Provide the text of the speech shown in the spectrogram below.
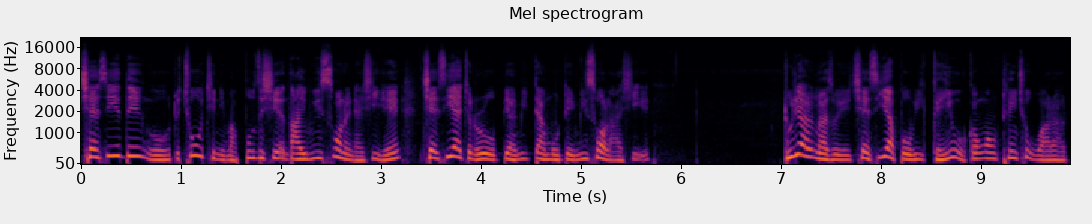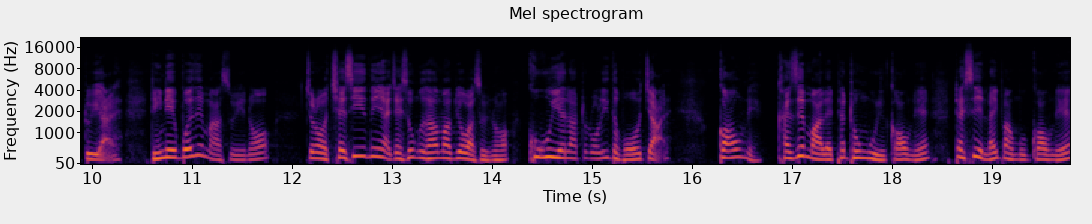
Chelsea အသင်းကိုတချို့အချိန်ဒီမှာ position အသာယူပြီးဆော့နေတာရှိတယ် Chelsea ကကျွန်တော်တို့ပြန်ပြီးတန်ဖိုးတင်ပြီးဆော့လာရှိတယ်ဒုတိယပိုင်းမှာဆိုရင် Chelsea ကပို့ပြီးဂိမ်းကိုကောင်းကောင်းထိန်းချုပ်သွားတာတွေ့ရတယ်ဒီနေ့ပွဲစဉ်မှာဆိုရင်တော့ကျွန်တော် Chelsea အသင်းရဲ့အကြိုက်ဆုံးကစားသမားပြောပါဆိုရင်တော့ခူခူရဲလာတော်တော်လေးသဘောကျတယ်ကောင်းတယ်ခံစစ်မှာလည်းဖြတ်ထုံးမှုတွေကောင်းတယ်တိုက်စစ်လိုက်ပါမှုကောင်းတယ်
